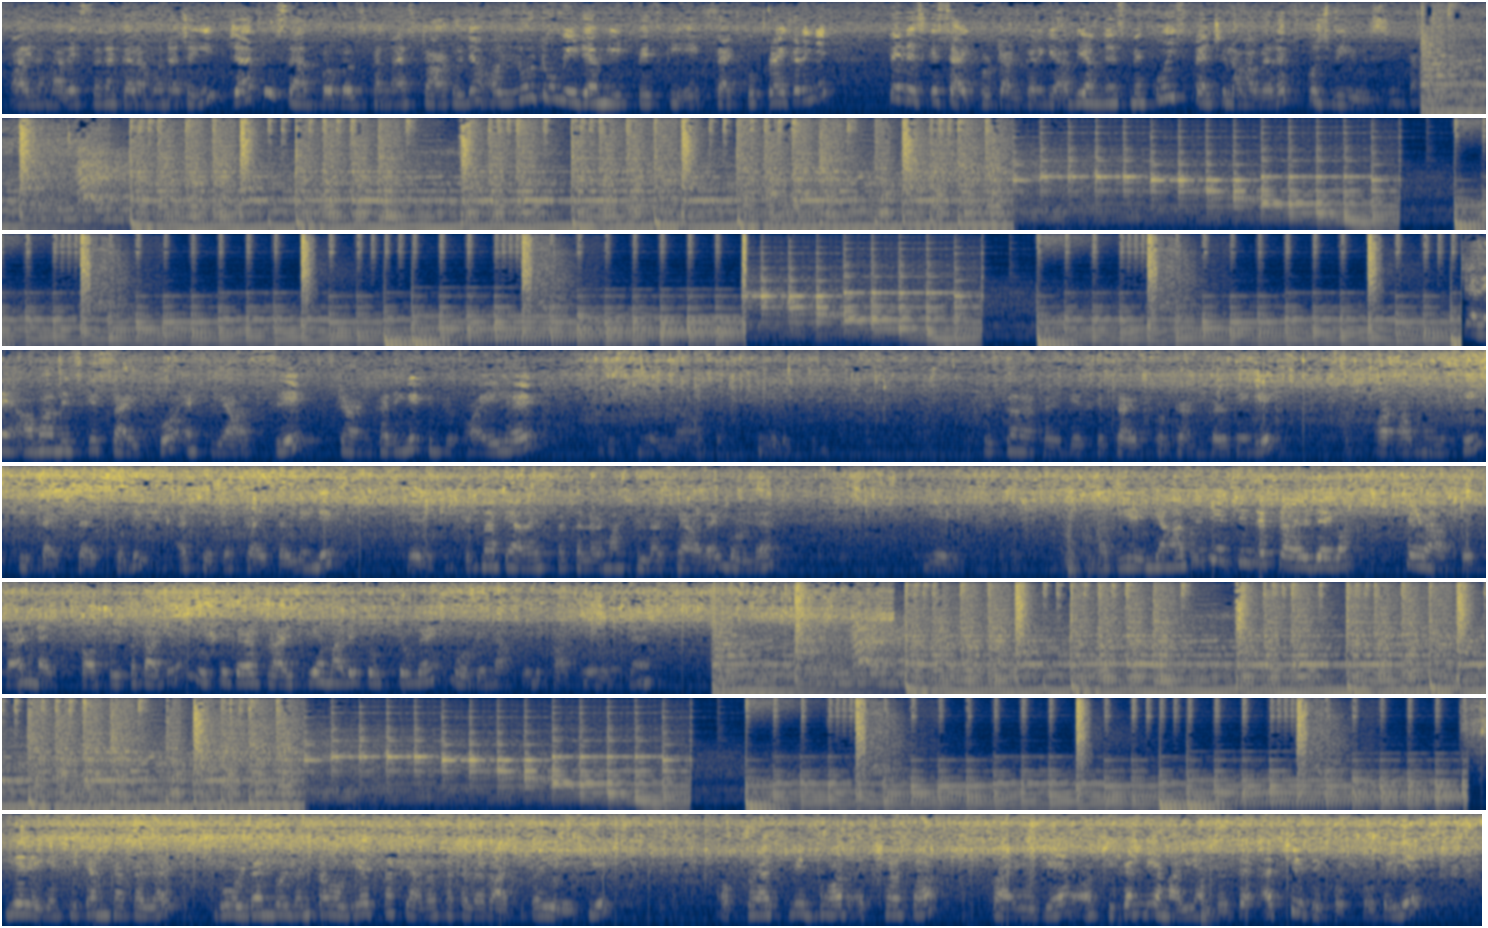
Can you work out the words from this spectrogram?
ऑयल हमारा इस तरह गर्म होना चाहिए। जैसे ही साथ बबल्स करना स्टार्ट हो जाए और लो टू मीडियम हीट पे इसकी एक साइड को फ्राई करेंगे, फिर इसके साइड को टर्न करेंगे। अभी हमने इसमें कोई स्पेशल वगैरह कुछ भी यूज़ नहीं किया करके इसके साइड को टर्न कर देंगे। और अब हम इसकी बैक साइड को भी अच्छे से फ्राई कर लेंगे। ये कितना प्यारा इसका कलर माशाल्लाह से आ रहा है गोल्डन ये। अब ये यहाँ से भी अच्छे से फ्राई हो जाएगा। फिर मैं आपको इसका नेक्स्ट प्रोसेस बताती हूँ। दूसरी तरफ़ राइस भी हमारे कुक हो गए वो भी मैं आपको दिखाती हूँ। गोल्डन भी बहुत अच्छा सा फ्राई हो गया है और चिकन भी हमारी अंदर से अच्छे से कुक हो गई है।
